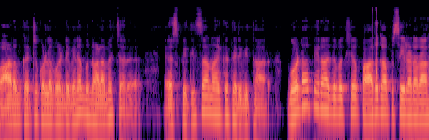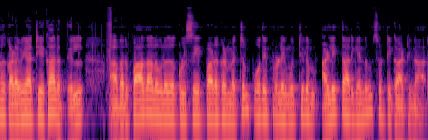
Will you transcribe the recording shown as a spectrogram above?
பாடம் கற்றுக்கொள்ள வேண்டும் என முன்னாள் அமைச்சர் எஸ் பி திசாநாயக்க தெரிவித்தார். கோட்டாபே ராஜபக்ஷ பாதுகாப்பு செயலாளராக கடமையாற்றிய காலத்தில் அவர் பாதாள உலகக்குள் செயற்பாடுகள் மற்றும் போதைப்பொருளை முற்றிலும் அளித்தார் என்றும் சுட்டிக்காட்டினார்.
